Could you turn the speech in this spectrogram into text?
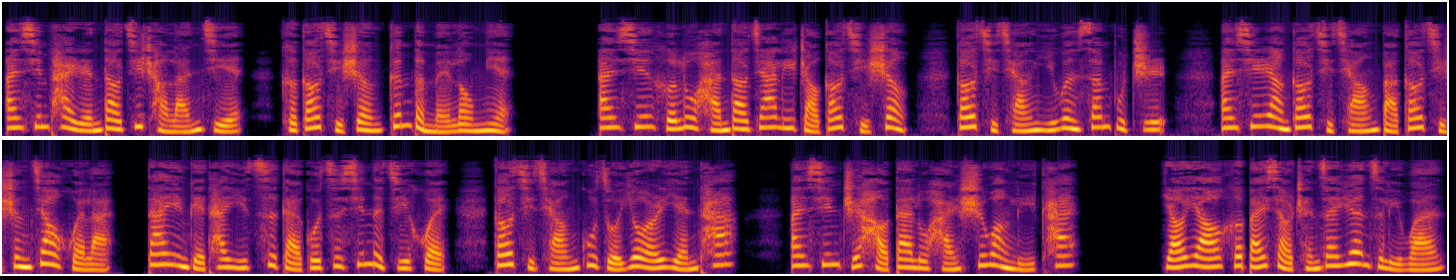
安心派人到机场拦截，可高启盛根本没露面。安心和鹿晗到家里找高启盛，高启强一问三不知。安心让高启强把高启盛叫回来。答应给他一次改过自新的机会，高启强顾左右而言他，安心只好带鹿晗失望离开。瑶瑶和白小晨在院子里玩，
